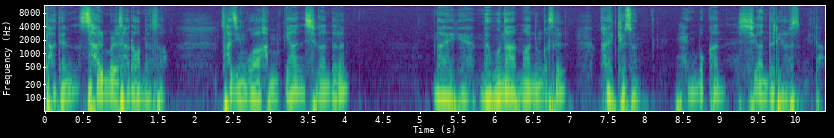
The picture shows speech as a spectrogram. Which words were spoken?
다 된 삶을 살아오면서 사진과 함께한 시간들은 나에게 너무나 많은 것을 가르쳐준 행복한 시간들이었습니다.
